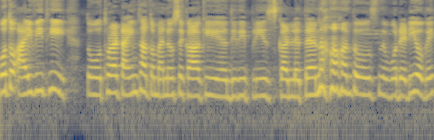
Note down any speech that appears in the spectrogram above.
वो तो आई हुई थी तो थोड़ा टाइम था तो मैंने उसे कहा कि, दीदी प्लीज़ कर लेते हैं ना। तो उसने, वो रेडी हो गई।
